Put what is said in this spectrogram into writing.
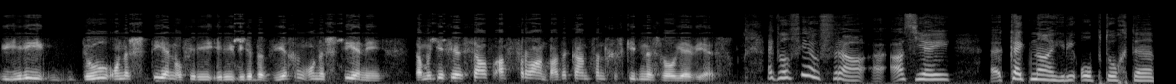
hierdie doel ondersteun of hierdie hierdie hierdie beweging ondersteun nie, dan moet jy vir jouself afvra aan watter kant van geskiedenis wil jy wees? Ek wil vir jou vra as jy uh, kyk na hierdie optogte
